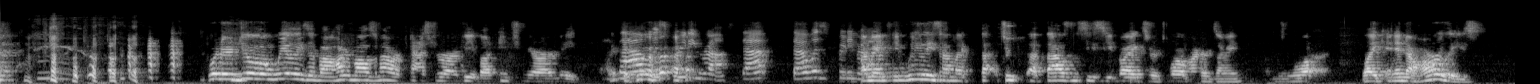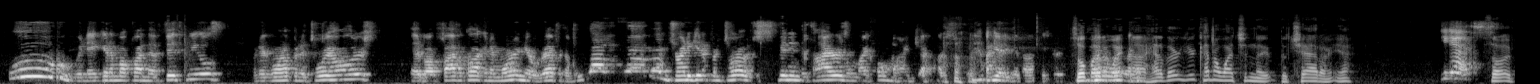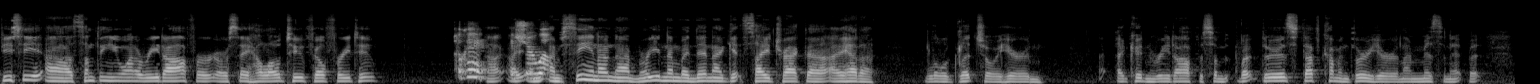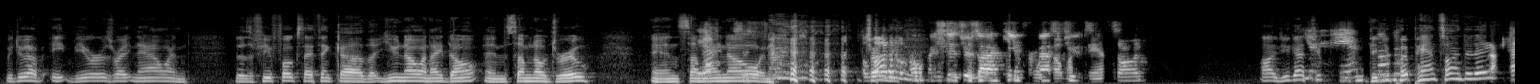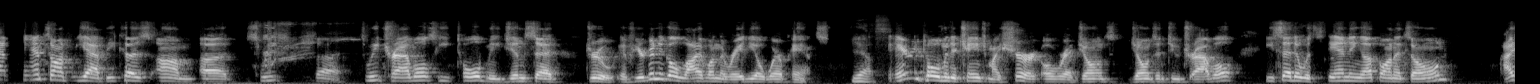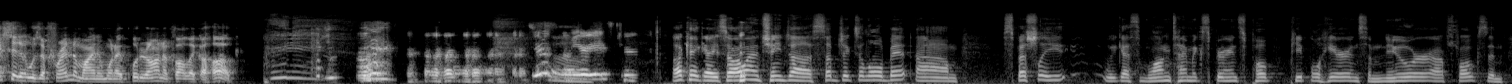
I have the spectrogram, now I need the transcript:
when they're doing wheelies about 100 miles an hour past your RV, about an inch from your RV. That was pretty rough. That that was pretty rough. I mean, in wheelies on like th- two, a thousand cc bikes or 1200s. I mean, what? Like, and in the Harleys, ooh, When they get them up on the fifth wheels, when they're going up in the toy haulers, at about five o'clock in the morning, they're revving them. Wah, wah, wah, trying to get up from the toilet, spinning the tires. I'm like, oh my gosh, I gotta get out of here. So, by the way, uh, Heather, you're kind of watching the, the chat, aren't you? yes. So, if you see uh, something you want to read off or, or say hello to, feel free to. Okay, Uh, I I, sure I'm, will. I'm seeing them, I'm reading them, and then I get sidetracked. Uh, I had a little glitch over here, and I couldn't read off of some. But there is stuff coming through here, and I'm missing it. But we do have eight viewers right now, and there's a few folks I think uh, that you know and I don't, and some know Drew, and some I know. And A lot of them. Oh, my sister's on Kim from Massachusetts. pants on. Uh, you got Your your, pants did you put pants on today? I have pants on. Yeah, because um, uh, sweet, uh, sweet travels. He told me. Jim said, Drew, if you're going to go live on the radio, wear pants. Yes. Aaron told me to change my shirt over at Jones Jones and Two Travel. He said it was standing up on its own. I said it was a friend of mine, and when I put it on, it felt like a hug. You're hilarious, Drew. Okay, guys. So I want to change uh, subjects a little bit. Um, especially, we got some longtime experience po- people here and some newer uh, folks. And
